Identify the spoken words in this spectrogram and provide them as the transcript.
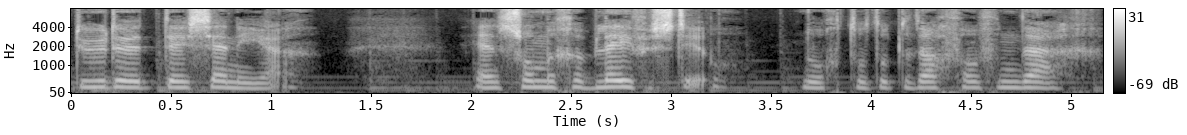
duurde decennia. En sommigen bleven stil, nog tot op de dag van vandaag.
